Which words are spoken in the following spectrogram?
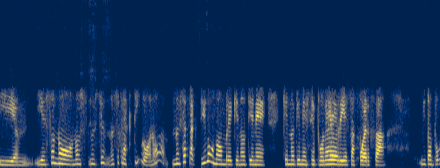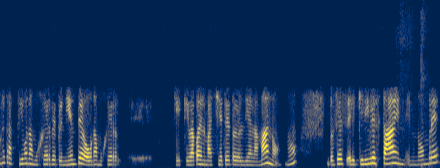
y, em, y eso no, no, no, es, no es atractivo, ¿no? No es atractivo un hombre que no tiene, que no tiene ese poder y esa fuerza, ni tampoco es atractivo una mujer dependiente o una mujer eh, que, que va con el machete todo el día en la mano, ¿no? Entonces el equilibrio está en, en un hombre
